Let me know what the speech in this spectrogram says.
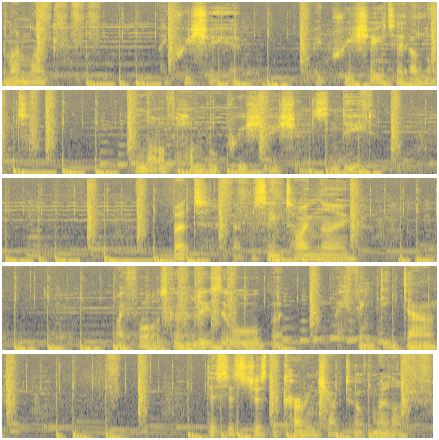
And I'm like, I appreciate it. I appreciate it a lot. A lot of humble appreciations indeed. But at the same time, though, I thought I was going to lose it all, but I think deep down, this is just the current chapter of my life.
